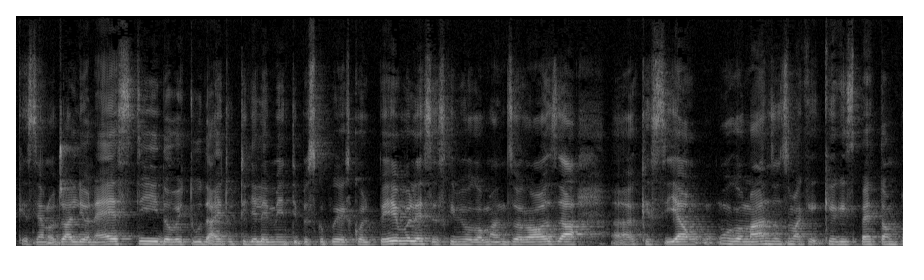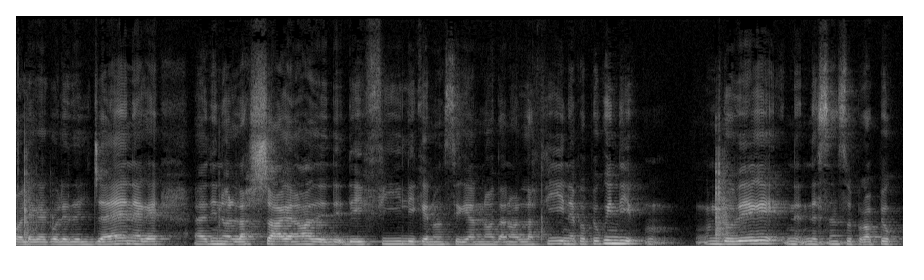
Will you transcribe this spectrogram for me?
che siano gialli onesti, dove tu dai tutti gli elementi per scoprire il colpevole, se scrivi un romanzo rosa eh, che sia un, un romanzo insomma, che, che, rispetta un po' le regole del genere, eh, di non lasciare no, de, de, dei fili che non si riannodano alla fine, proprio quindi mm, un dovere nel senso proprio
